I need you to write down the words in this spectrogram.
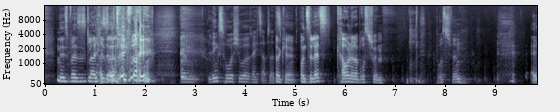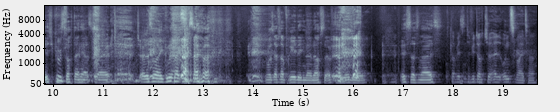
Nee, ist beides das gleiche. Also- so eine Trickfrage. Ähm, links hohe Schuhe, rechts Absatz. Okay. Und zuletzt Kraulen oder Brustschwimmen? Brustschwimmen. Ey, ich küsse doch dein Herz, Joel. Joel ist so ein guter Gast einfach. Du musst öfter predigen, dann darfst du öfter sein. Ist das nice. Ich glaube, jetzt interviewt doch Joel uns weiter.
